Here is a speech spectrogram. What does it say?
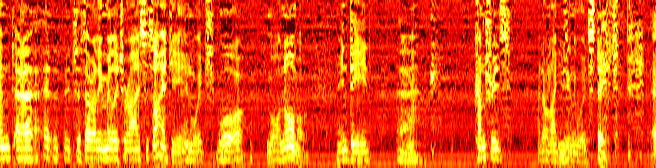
and uh, it's a thoroughly militarized society in which war is more normal. Indeed, uh, countries, I don't like using the word state, uh,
